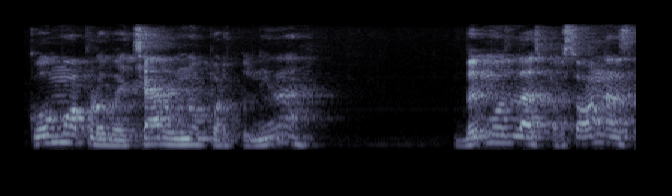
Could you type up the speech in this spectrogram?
¿Cómo aprovechar una oportunidad? Vemos las personas,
